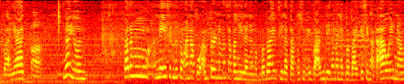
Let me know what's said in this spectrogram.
magbayad. Ah. Ngayon, parang naisip nitong anak ko, unfair naman sa kanila na magbabayad sila tapos yung iba hindi naman nagbabayad kasi nga kaaway ng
